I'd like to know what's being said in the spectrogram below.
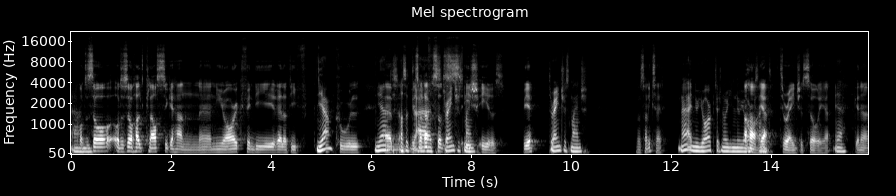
Ähm, Oder so, oder so halt Klassiker haben. Äh, New York finde ich relativ ja, cool. ja, Ähm, das- also es äh, halt so, das Strangers meinst ist ihres. Wie? du? Rangers meinst du? Was habe ich gesagt? Nein, New York, das ist nur in New York. Aha, ja, gesagt. die Rangers, sorry, ja. ja. Genau.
